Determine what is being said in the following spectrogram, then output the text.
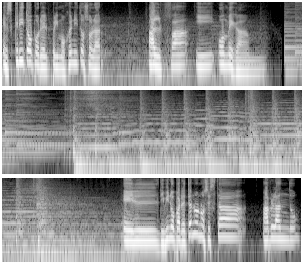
Escrito por el primogénito solar, Alfa y Omega. El Divino Padre Eterno nos está hablando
